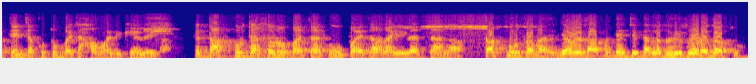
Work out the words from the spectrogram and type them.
त्यांच्या कुटुंबाच्या हवाले केलंय. ते तात्पुरत्या स्वरूपाचा उपाय झाला इलाज झाला. तात्पुरता नाही. ज्यावेळेस आपण त्यांच्या त्यांना घरी सोडायला जातो.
